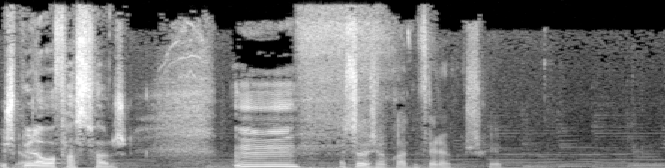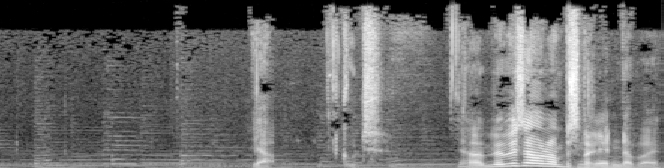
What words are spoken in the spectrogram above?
Ich bin Ja. aber fast fertig. Mm, Achso, ich habe gerade einen Fehler geschrieben. Ja, gut. Ja, wir müssen auch noch ein bisschen reden dabei.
